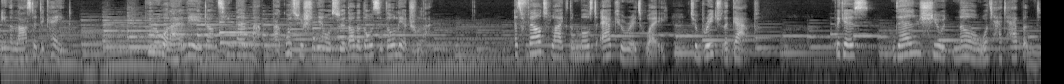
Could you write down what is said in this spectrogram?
in the last decade？不如我来列一张清单吧，把过去十年我学到的东西都列出来。It felt like the most accurate way to bridge the gap, because then she would know what had happened.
